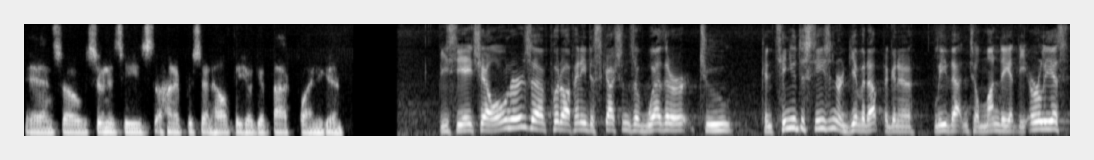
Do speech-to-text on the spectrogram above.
and so as soon as he's 100% healthy, he'll get back playing again. BCHL owners have put off any discussions of whether to continue the season or give it up. They're going to leave that until Monday at the earliest.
